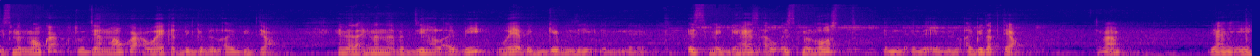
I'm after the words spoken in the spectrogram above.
اسم الموقع كنت بديها الموقع وهي كانت بتجيب لي ال IP بتاعه. هنا لا هنا أنا بديها ال IP وهي بتجيب لي اسم الجهاز أو اسم ال host ال IP ده بتاعه. تمام؟ يعني إيه.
